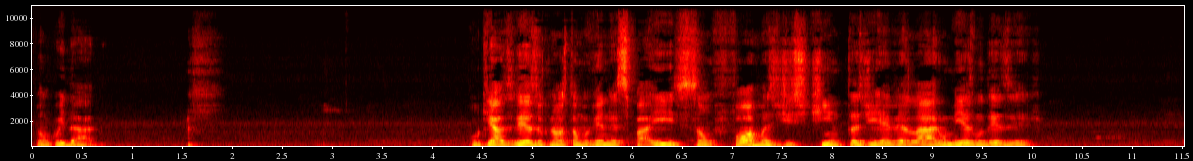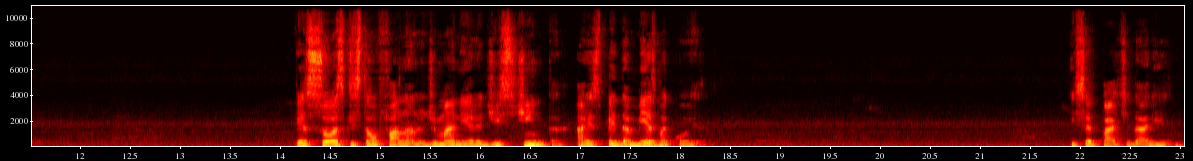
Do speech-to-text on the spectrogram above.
Então, cuidado. Porque às vezes o que nós estamos vendo nesse país são formas distintas de revelar o mesmo desejo. Pessoas que estão falando de maneira distinta a respeito da mesma coisa. Isso é partidarismo.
